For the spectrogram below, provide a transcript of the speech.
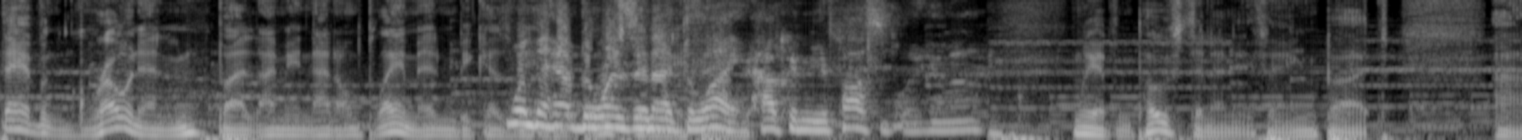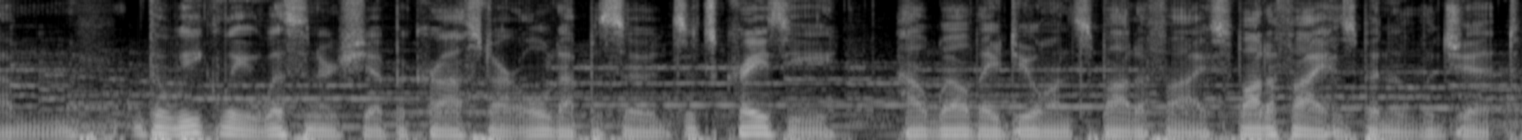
they haven't grown in, but I mean I don't blame it because when they have the Wednesday night delight, how can you possibly, you know? We haven't posted anything, but um, the weekly listenership across our old episodes, it's crazy how well they do on Spotify. Spotify has been a legit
